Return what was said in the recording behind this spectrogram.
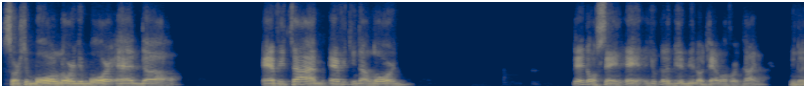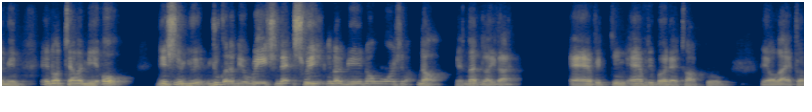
searching more, learning more. And uh, every time, everything I learned, they're not saying, hey, you're gonna be a millionaire over time. You know what I mean? They're not telling me, oh, this is you, you're gonna be rich next week, you know what I mean? No. No, it's not like that. Everything, everybody I talk to, they're like, uh,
